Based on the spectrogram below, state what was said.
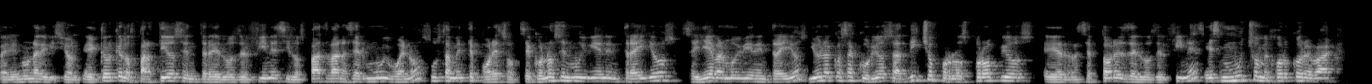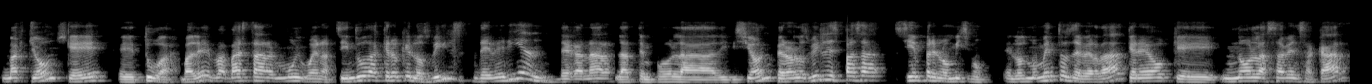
en una división. Eh, creo que los partidos entre los Delfines y los Pats van a ser muy buenos, justamente por eso. Se conocen muy bien entre ellos, se llevan muy bien entre ellos. Y una cosa curiosa, dicho por los propios eh, receptores de los Delfines, es mucho mejor coreback Mac Jones que eh, Tua, ¿vale? Va, a estar muy buena. Sin duda, creo que los Bills deberían de ganar la, tempo, la división, pero a los Bills les pasa siempre lo mismo. En los momentos de verdad, creo que no la saben sacar.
